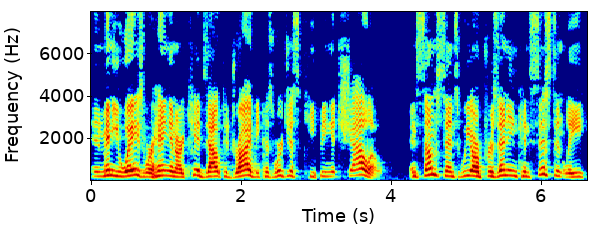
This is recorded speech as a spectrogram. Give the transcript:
in many ways, we're hanging our kids out to dry because we're just keeping it shallow. In some sense, we are presenting consistently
